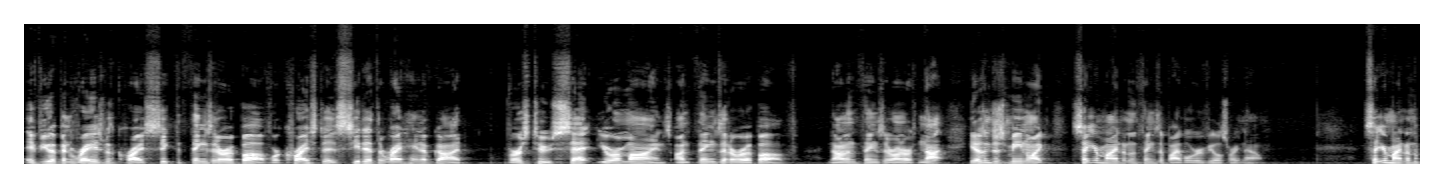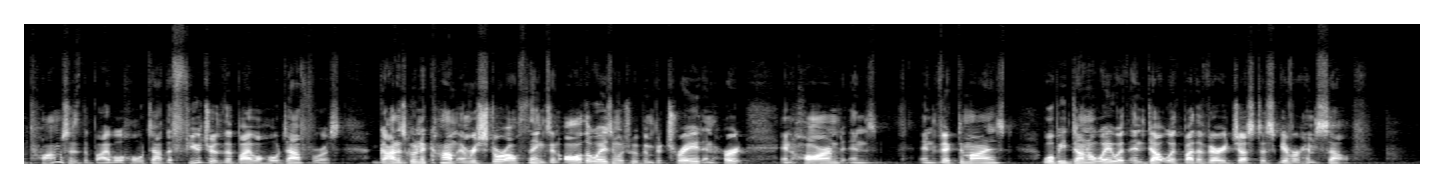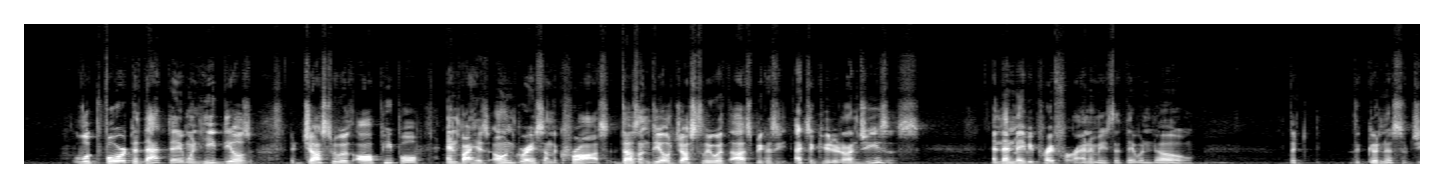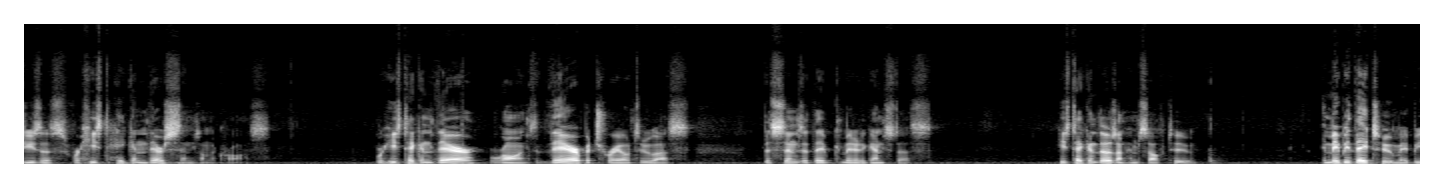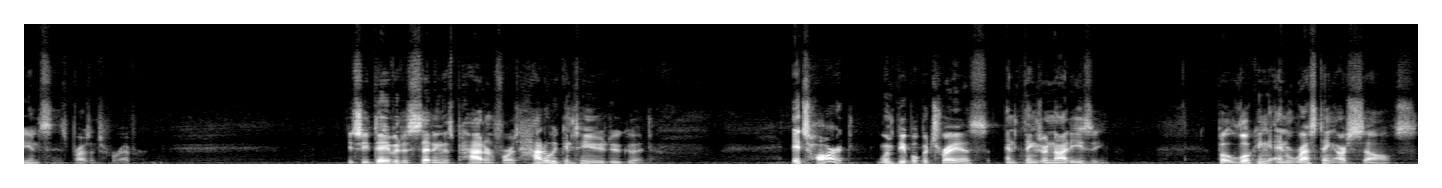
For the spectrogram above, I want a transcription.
if you have been raised with Christ, seek the things that are above, where Christ is, seated at the right hand of God. Verse 2, set your minds on things that are above, not on things that are on earth. Not he doesn't just mean like set your mind on the things the Bible reveals right now. Set your mind on the promises the Bible holds out, the future the Bible holds out for us. God is going to come and restore all things, and all the ways in which we've been betrayed and hurt and harmed and, and victimized will be done away with and dealt with by the very justice giver himself. Look forward to that day when he deals justly with all people and by his own grace on the cross doesn't deal justly with us because he executed on Jesus. And then maybe pray for our enemies that they would know the goodness of Jesus, where he's taken their sins on the cross, where he's taken their wrongs, their betrayal to us, the sins that they've committed against us. He's taken those on himself too. And maybe they too may be in his presence forever. You see, David is setting this pattern for us. How do we continue to do good? It's hard when people betray us and things are not easy. But looking and resting ourselves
